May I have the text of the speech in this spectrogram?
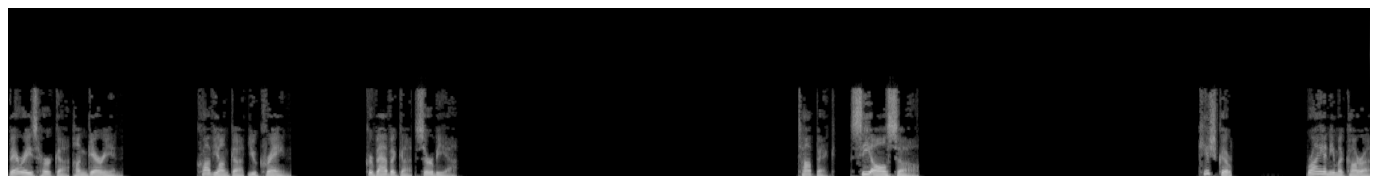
Varese Hrka Hungarian. Kravyanka Ukraine. Krvavica Serbia. Topic. See also Kishka Ryynimakkara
